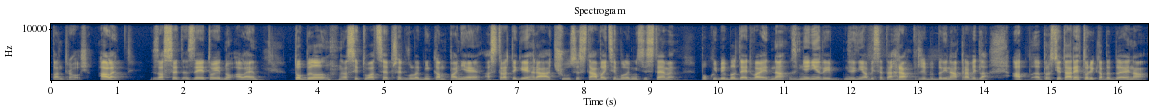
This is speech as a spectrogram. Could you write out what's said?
pan Trhoš. Ale zase zde je to jedno ale, to byla situace předvolební kampaně a strategie hráčů se stávajícím volebním systémem pokud by byl D2.1, změnili, změnila by se ta hra, protože by byly jiná pravidla. A prostě ta retorika by byla jiná.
